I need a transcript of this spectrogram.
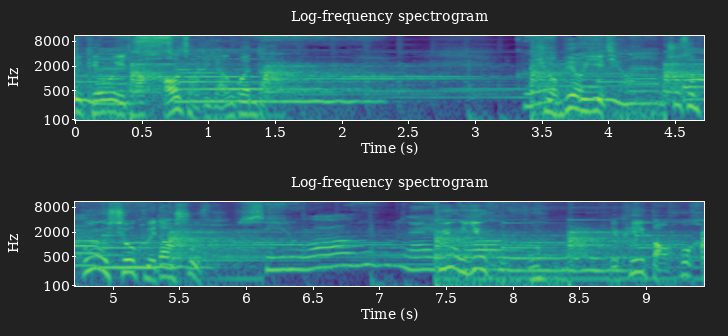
可以给我一条好走的阳关道？有没有一条就算不用修轨道术法，不用阴火符，也可以保护好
